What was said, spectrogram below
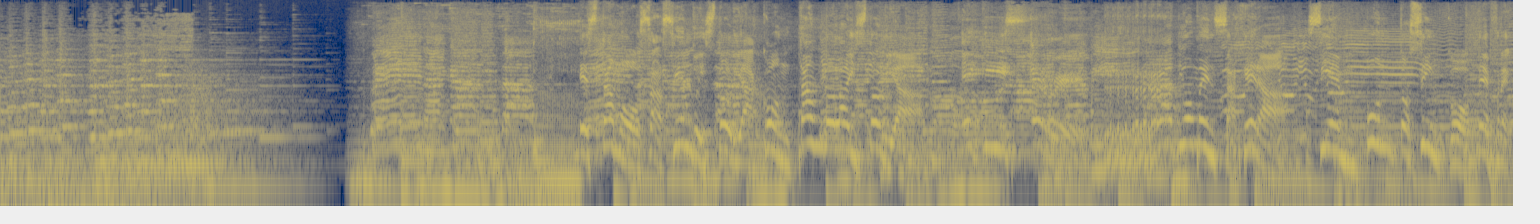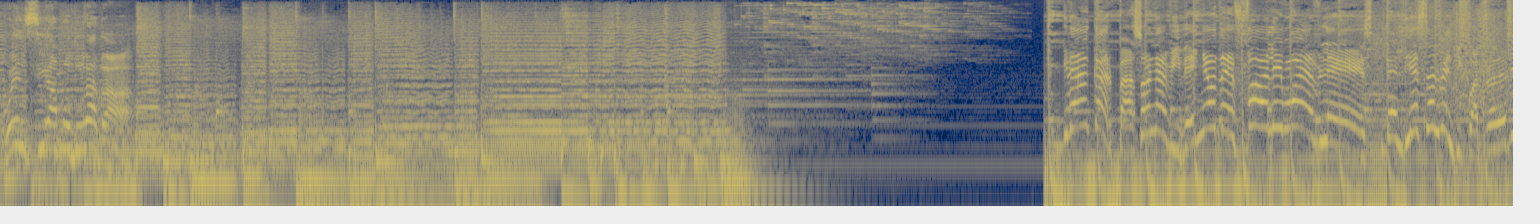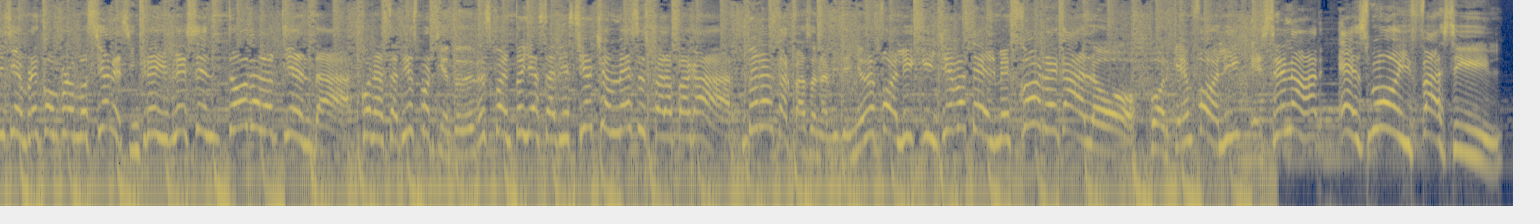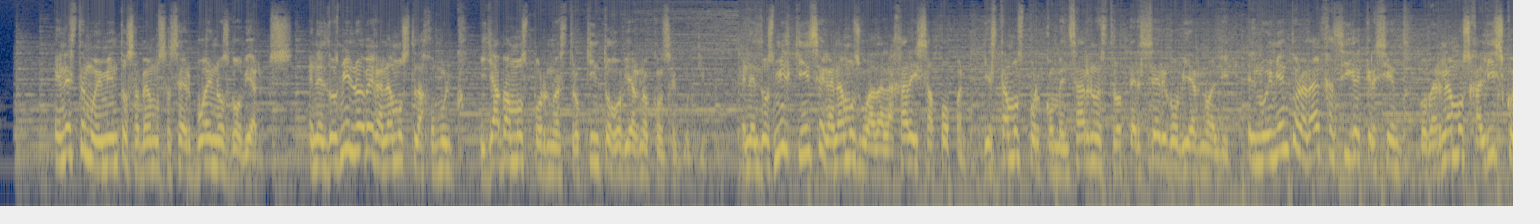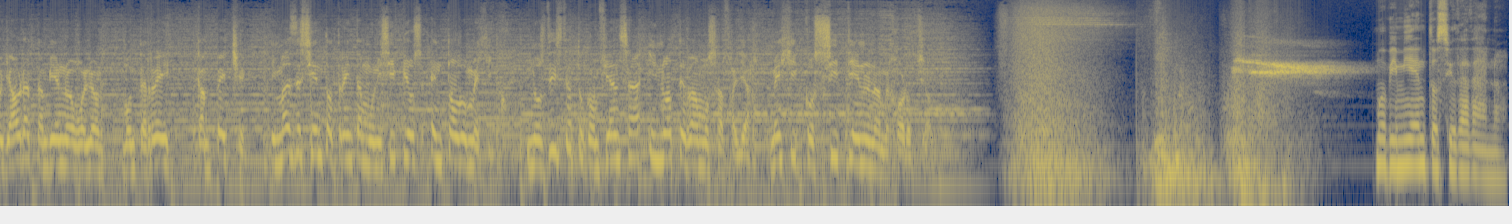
Estamos haciendo historia, contando la historia. XR Radio Mensajera 100.5 de frecuencia modulada. Gran carpazo navideño de 10 al 24 de diciembre con promociones increíbles en toda la tienda. Con hasta 10% de descuento y hasta 18 meses para pagar. Ven al carpazo navideño de Foli y llévate el mejor regalo. Porque en Foli, estrenar es muy fácil. En este movimiento sabemos hacer buenos gobiernos. En el 2009 ganamos Tlajomulco y ya vamos por nuestro quinto gobierno consecutivo. En el 2015 ganamos Guadalajara y Zapopan y estamos por comenzar nuestro tercer gobierno al hilo. El movimiento naranja sigue creciendo. Gobernamos Jalisco y ahora también Nuevo León, Monterrey, Campeche y más de 130 municipios en todo México. Nos diste tu confianza y no te vamos a fallar. México sí tiene una mejor opción. Movimiento Ciudadano.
